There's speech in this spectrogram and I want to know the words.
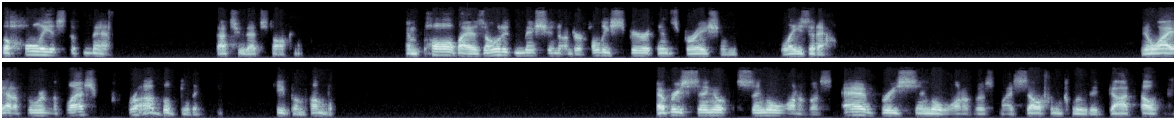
The holiest of men. That's who that's talking. And Paul, by his own admission under Holy Spirit inspiration, lays it out. You know why he had a thorn in the flesh? Probably keep him humble. Every single single one of us, every single one of us, myself included, God help me.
